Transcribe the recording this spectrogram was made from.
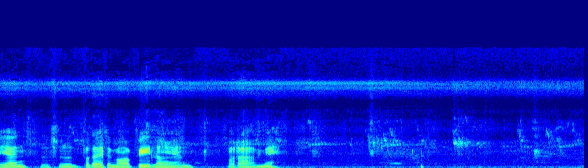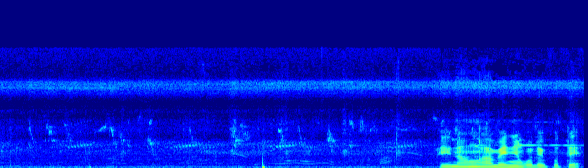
Ayan, susunod pa tayo sa mga pilang yan. Marami. Ayun ang amin, yung kulay puti.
